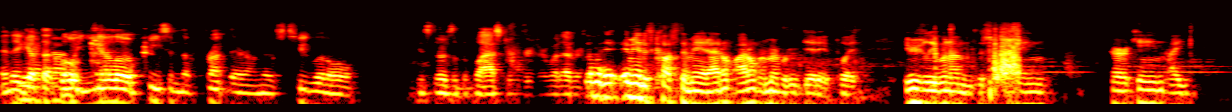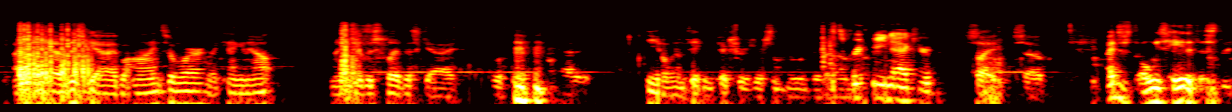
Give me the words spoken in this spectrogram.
And they Yeah, got that no. little yellow piece in the front there on those two little. I guess those are the blasters or whatever. So, I mean, it's custom made. I don't I don't remember who did it, but usually when I'm displaying Hurricane, I I have this guy behind somewhere, like hanging out, and I usually display this guy with it. have it, you know, when I'm taking pictures or something with it. It's Um, pretty inaccurate. site. So I just always hated this thing.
